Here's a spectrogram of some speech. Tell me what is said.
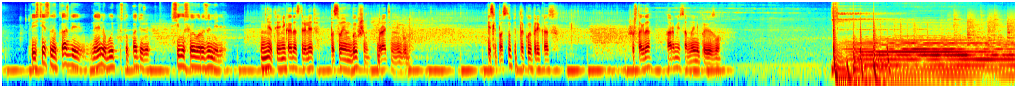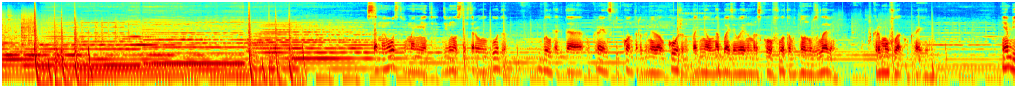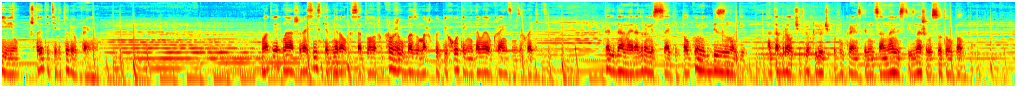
то, естественно, каждый, наверное, будет поступать уже в силу своего разумения. Нет, я никогда стрелять по своим бывшим братьям не буду. Если поступит такой приказ, что ж тогда армии со мной не повезло. 92 года был, когда украинский контр-адмирал Кожин поднял на базе военно-морского флота в Дон-Узлаве в Крыму флаг Украины и объявил, что это территория Украины. В ответ наш российский адмирал Касатонов окружил базу морской пехоты, не давая украинцам захватить. Тогда на аэродроме Саки полковник Безногих отобрал четырех летчиков украинской национальности из нашего сотового полка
